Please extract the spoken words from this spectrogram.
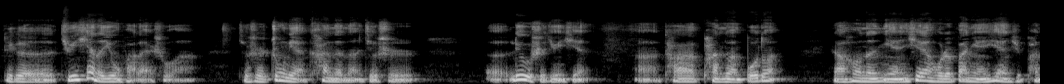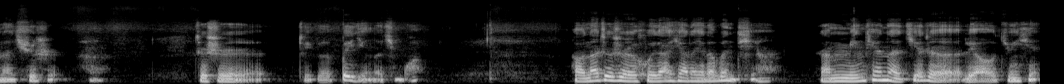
这个均线的用法来说啊，就是重点看的呢就是呃六十均线啊，它判断波段，然后呢年线或者半年线去判断趋势啊，这是这个背景的情况。好，那这是回答一下大家的问题啊，咱们明天呢接着聊均线。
